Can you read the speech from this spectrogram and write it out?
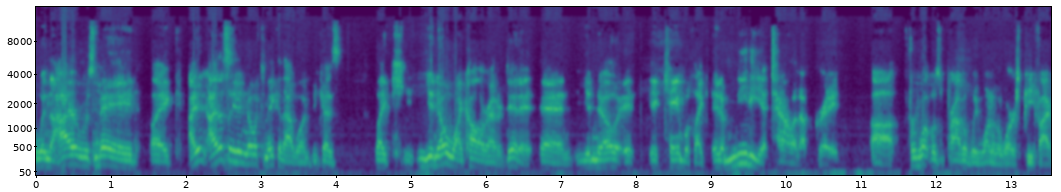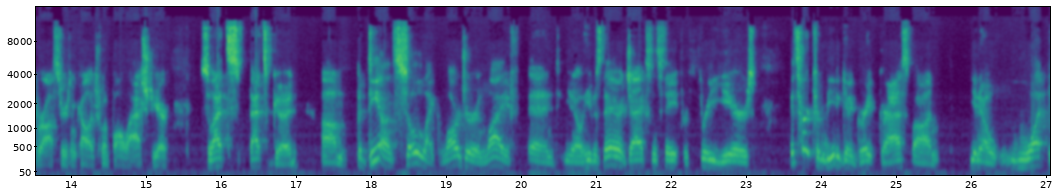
when the hire was made, like I didn't, I honestly didn't know what to make of that one because like you know why Colorado did it, and you know it it came with like an immediate talent upgrade uh, for what was probably one of the worst P5 rosters in college football last year. So that's that's good. Um, but Deion's so like larger in life, and you know he was there at Jackson State for three years. It's hard for me to get a great grasp on you know what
